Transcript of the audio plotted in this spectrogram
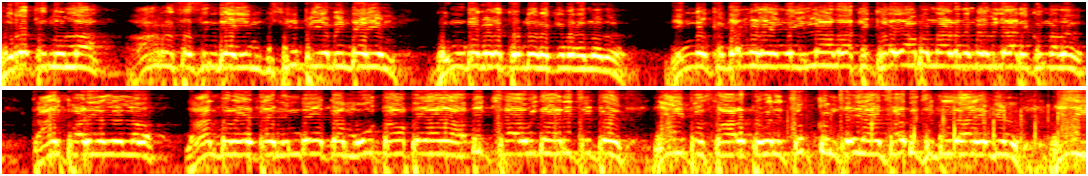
പുറത്തുനിന്നുള്ള ആർ എസ് എസിന്റെയും സി പി എമ്മിന്റെയും ഗുണ്ടകളെ കൊണ്ടിറക്കി വരുന്നത് നിങ്ങൾക്ക് ഞങ്ങളെ ഇല്ലാതാക്കി കളയാമെന്നാണ് നിങ്ങൾ വിചാരിക്കുന്നത്. കാൽപ്പാടിയല്ലല്ലോ ഞാൻ പറയട്ടെ നിന്റെയൊക്കെ മൂത്താപ്പയായ അമിത്ഷാ വിചാരിച്ചിട്ട് ഈ പ്രസ്ഥാനത്ത് ഒരു ചുക്കും ചെയ്യാൻ സാധിച്ചിട്ടില്ല എങ്കിൽ ഈ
